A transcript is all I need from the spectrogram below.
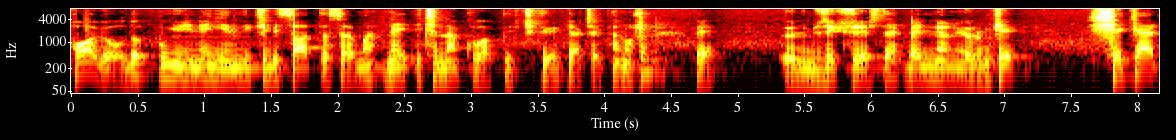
Huawei oldu. Bugün yine yenilikçi bir saat tasarımı. Ne içinden kulaklık çıkıyor. Gerçekten hoş ve önümüzdeki süreçte ben inanıyorum ki şeker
